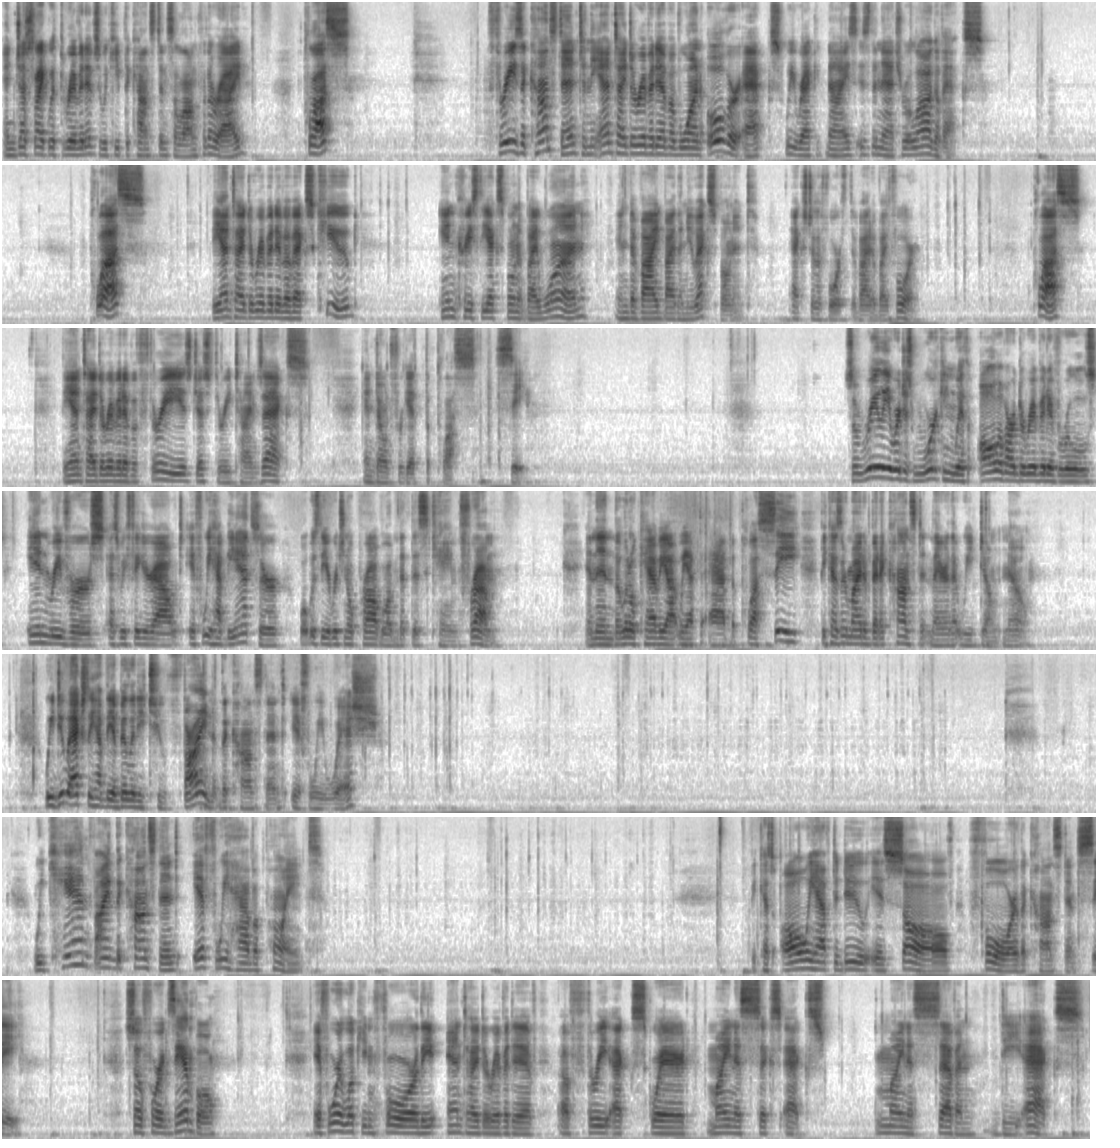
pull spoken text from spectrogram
And just like with derivatives, we keep the constants along for the ride. Plus 3 is a constant, and the antiderivative of 1 over x we recognize is the natural log of x. Plus the antiderivative of x cubed, increase the exponent by 1, and divide by the new exponent, x to the fourth divided by 4. Plus the antiderivative of 3 is just 3 times x. And don't forget the plus c. So really, we're just working with all of our derivative rules in reverse as we figure out if we have the answer, what was the original problem that this came from. And then the little caveat, we have to add the plus c, because there might have been a constant there that we don't know. We do actually have the ability to find the constant if we wish. we can find the constant if we have a point because all we have to do is solve for the constant c. So for example, if we're looking for the antiderivative of 3x squared minus 6x minus 7 dx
